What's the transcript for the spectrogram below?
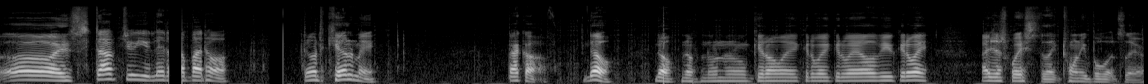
Oh, I stopped you, you little butthole. Don't kill me. Back off. No. No, no, no, no, no. Get away, get away, get away, all of you, get away. I just wasted like 20 bullets there.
